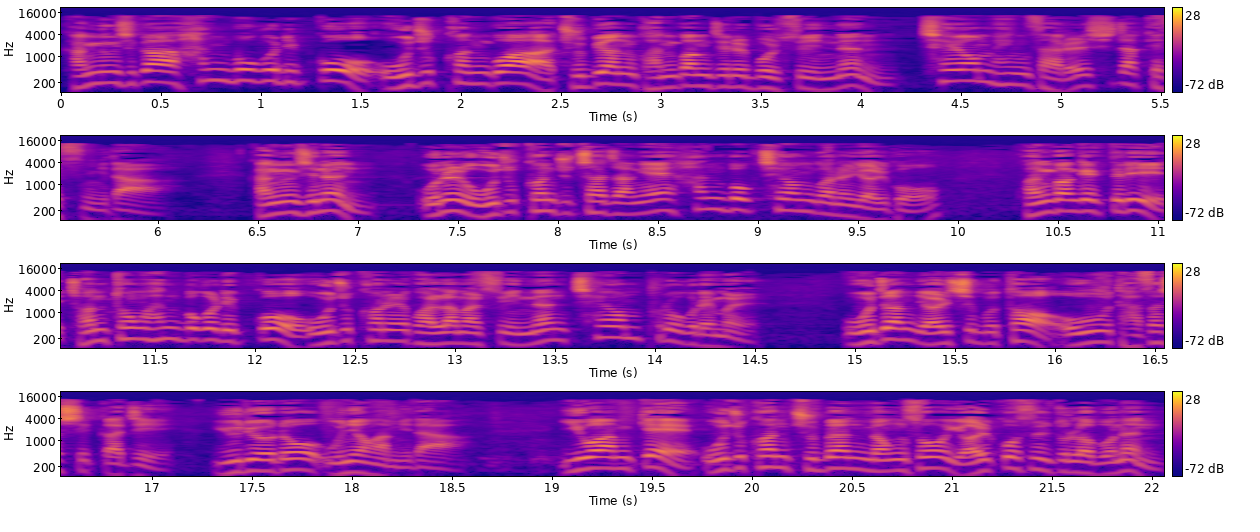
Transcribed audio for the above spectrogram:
강릉시가 한복을 입고 오죽헌과 주변 관광지를 볼 수 있는 체험 행사를 시작했습니다. 강릉시는 오늘 오죽헌 주차장에 한복 체험관을 열고 관광객들이 전통 한복을 입고 오죽헌을 관람할 수 있는 체험 프로그램을 오전 10시부터 오후 5시까지 유료로 운영합니다. 이와 함께 오죽헌 주변 명소 10곳을 둘러보는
